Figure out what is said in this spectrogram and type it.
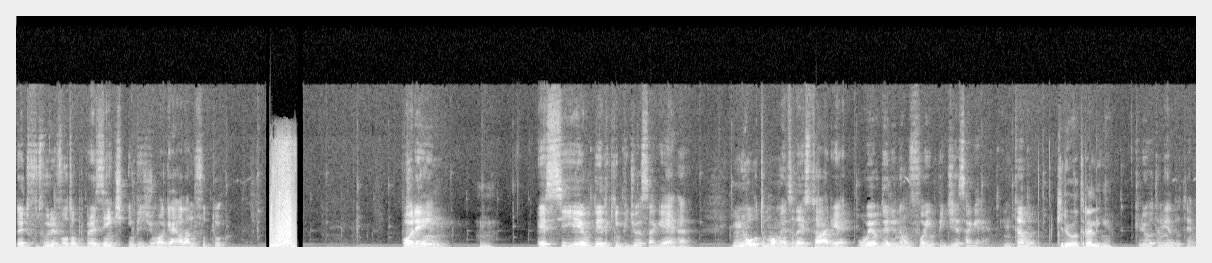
Daí do futuro ele voltou pro presente e impediu uma guerra lá no futuro. Porém, Hum. esse eu dele que impediu essa guerra, em outro momento da história, o eu dele não foi impedir essa guerra. Então, Criou outra linha. Criou outra linha do tempo.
